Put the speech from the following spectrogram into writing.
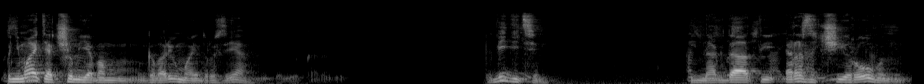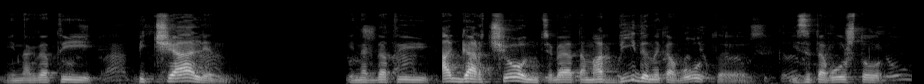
Понимаете, о чем я вам говорю, мои друзья? Видите, иногда ты разочарован, иногда ты печален, иногда ты огорчен, у тебя там обида на кого-то из-за того, что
